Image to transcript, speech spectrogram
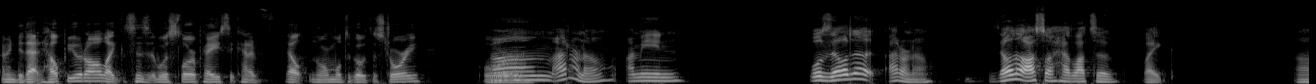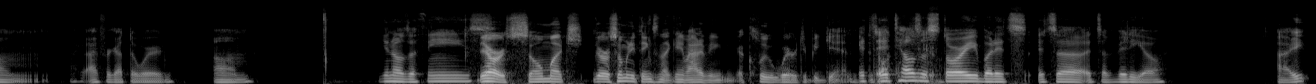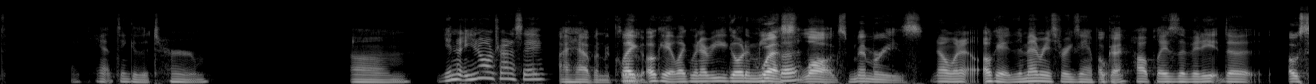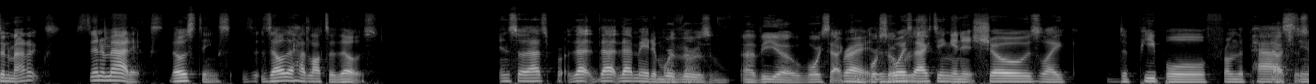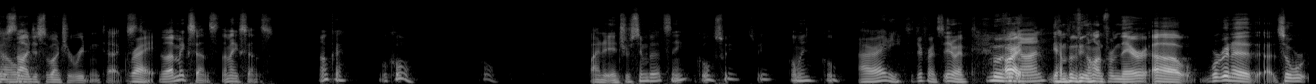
I mean, did that help you at all? Like since it was slower paced, it kind of felt normal to go with the story? Or Um, I don't know. I mean, well, Zelda. I don't know. Zelda also had lots of like, um, I, I forgot the word. Um, you know the things. There are so much. There are so many things in that game. I haven't even a clue where to begin. It it tells a story, but it's it's a it's a video. Right? I can't think of the term. Um, you know you know what I'm trying to say. I haven't a clue. Like okay, like whenever you go to Mipha, quests, logs, memories. no, when it, okay, the memories for example. Okay. how it plays the video, the Oh, cinematics. Cinematics, those things. Z- Zelda had lots of those, and so that's that that that made it more Where fun. there's uh, VO voice acting, right. Voiceovers. voice acting, and it shows like the people from the past. Gotcha. You So know, it's not just a bunch of reading text. Right. No, that makes sense. That makes sense. Okay. Well. Cool. Find it interesting, but that's neat. Cool. Sweet. Sweet. Cool, man. Cool. alrighty. It's a difference. Anyway. Moving All right. on. Yeah, moving on from there. Uh, we're gonna so we're,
